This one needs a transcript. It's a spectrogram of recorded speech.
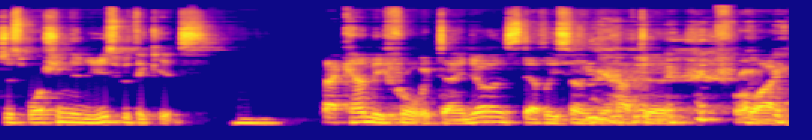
just watching the news with the kids. That can be fraught with danger. It's definitely something you have to like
